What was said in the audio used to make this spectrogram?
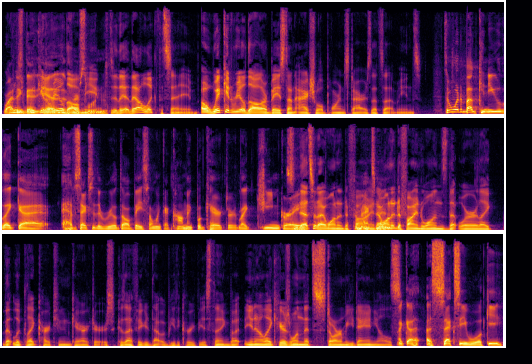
Well, I what does think that- Wicked yeah, Real Doll mean? one. Do They, they all look the same. Oh, Wicked Real Doll are based on actual porn stars. That's what that means. So what about can you like uh, have sex with a real doll based on like a comic book character like Jean Grey? See, that's what I wanted to find. I wanted to find ones that were like that looked like cartoon characters because I figured that would be the creepiest thing. But you know, like here's one that's Stormy Daniels, like a, a sexy Wookie.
